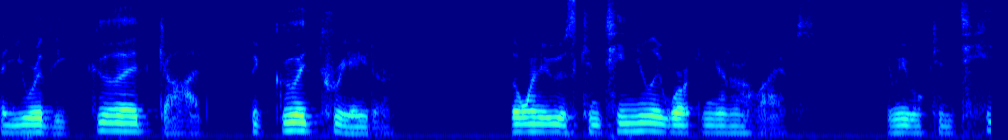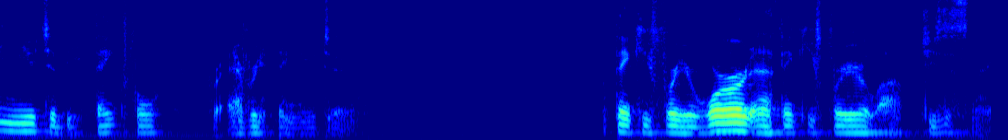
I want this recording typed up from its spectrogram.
that you are the good God, the good creator, the one who is continually working in our lives. And we will continue to be thankful for everything you do. Thank you for your word, and I thank you for your love. In Jesus' name.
